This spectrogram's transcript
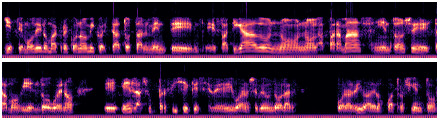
y este modelo macroeconómico está totalmente fatigado, no, no da para más, y entonces estamos viendo, bueno, eh, en la superficie que se ve, y bueno, se ve un dólar por arriba de los 400,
